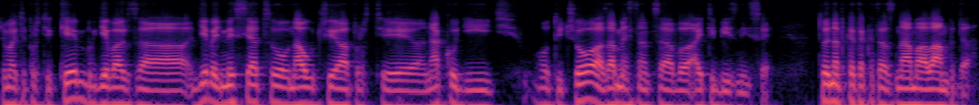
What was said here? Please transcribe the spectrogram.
Že máte proste kemp, kde vás za 9 mesiacov naučia proste nakodiť hoci čo a zamestnať sa v IT biznise. To je napríklad taká tá známa Lambda.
